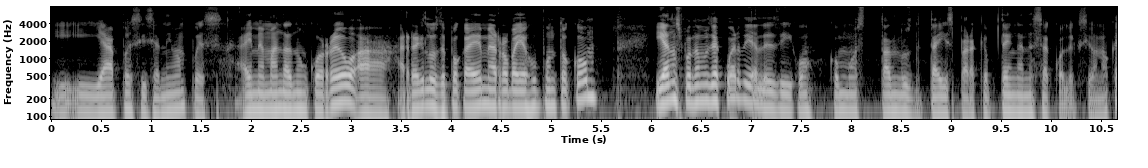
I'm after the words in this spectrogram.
Y, ya pues si se animan pues ahí me mandan un correo a arreglosdepocam.yahoo.com y ya nos ponemos de acuerdo y ya les digo cómo están los detalles para que obtengan esa colección, ¿ok?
